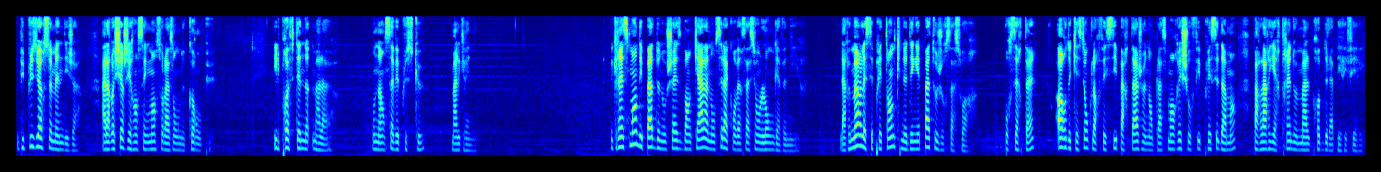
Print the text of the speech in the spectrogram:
depuis plusieurs semaines déjà, à la recherche des renseignements sur la zone corrompue. Ils profitaient de notre malheur. On en savait plus qu'eux, malgré nous. Le grincement des pattes de nos chaises bancales annonçait la conversation longue à venir. La rumeur laissait prétendre qu'ils ne daignaient pas toujours s'asseoir. Pour certains, hors de question que leurs fessiers partagent un emplacement réchauffé précédemment par l'arrière-train d'un malpropre de la périphérie.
